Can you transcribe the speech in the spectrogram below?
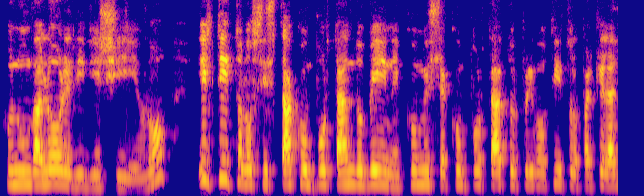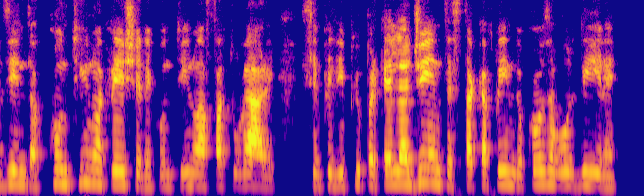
con un valore di 10 euro il titolo si sta comportando bene come si è comportato il primo titolo perché l'azienda continua a crescere, continua a fatturare sempre di più perché la gente sta capendo cosa vuol dire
